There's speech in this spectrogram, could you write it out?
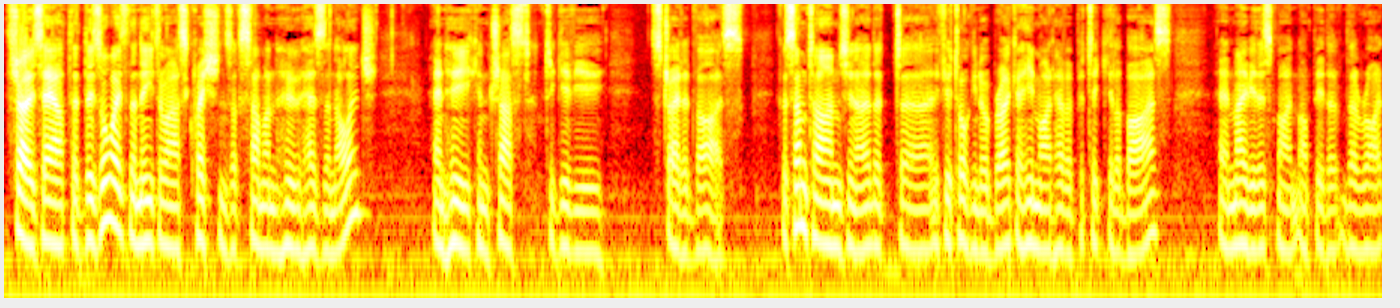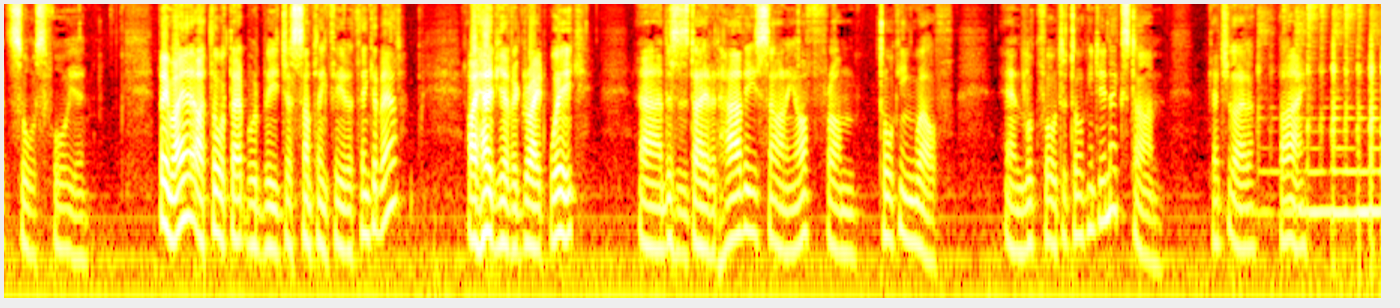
throws out that there's always the need to ask questions of someone who has the knowledge and who you can trust to give you straight advice. Because sometimes, you know, that uh, if you're talking to a broker, he might have a particular bias, and maybe this might not be the, the right source for you. Anyway, I thought that would be just something for you to think about. I hope you have a great week. Uh, this is David Harvey signing off from Talking Wealth, and look forward to talking to you next time. Catch you later. Bye.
